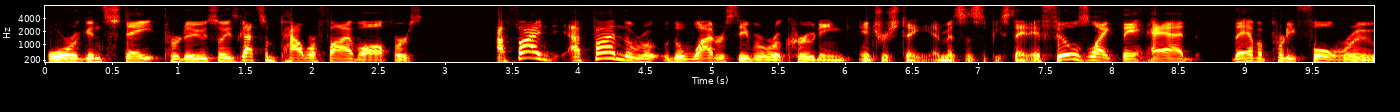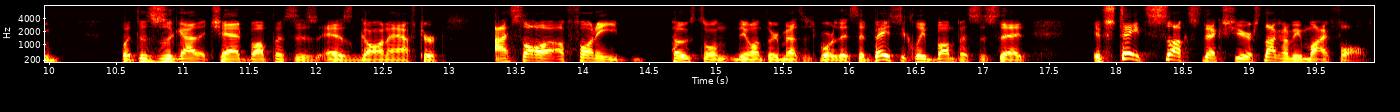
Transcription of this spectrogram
Oregon State, Purdue. So he's got some Power Five offers. I find I find the the wide receiver recruiting interesting at Mississippi State. It feels like they had they have a pretty full room, but this is a guy that Chad Bumphis has, has gone after. I saw a funny post on the on three message board. They said basically Bumphis has said, if State sucks next year, it's not going to be my fault.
